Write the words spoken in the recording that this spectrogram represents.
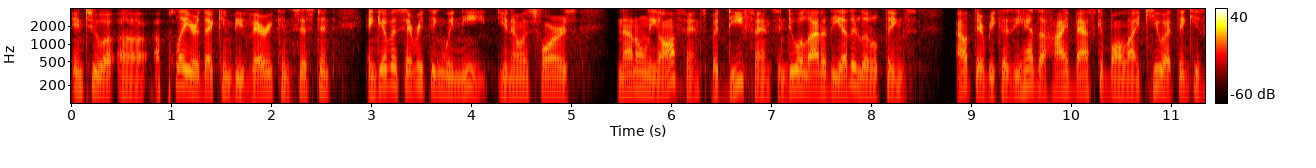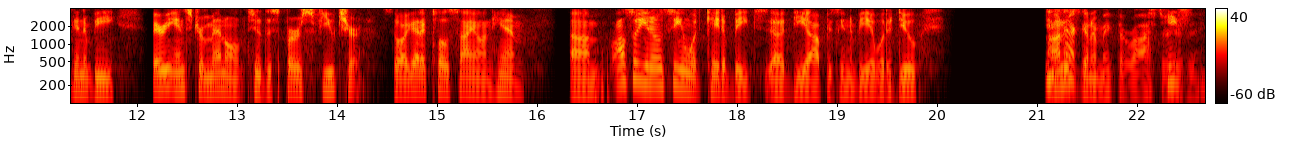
into a, a, a, player that can be very consistent and give us everything we need. You know, as far as not only offense but defense, and do a lot of the other little things out there. Because he has a high basketball IQ, I think he's going to be very instrumental to the Spurs' future. So I got a close eye on him. Um, also, you know, seeing what Keita Bates uh, Diop is going to be able to do. He's Honest, not going to make the roster. He's, is he?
